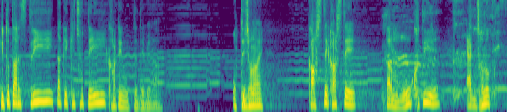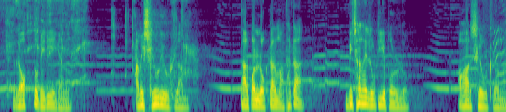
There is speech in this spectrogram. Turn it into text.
কিন্তু তার স্ত্রী তাকে কিছুতেই খাটে উঠতে দেবে না। উত্তেজনায় কাশতে কাশতে তার মুখ দিয়ে এক ঝলক রক্ত বেরিয়ে গেল। আমি শিউরে উঠলাম। তারপর লোকটার মাথাটা বিছানায় লুটিয়ে পড়ল, আর সে উঠল না।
